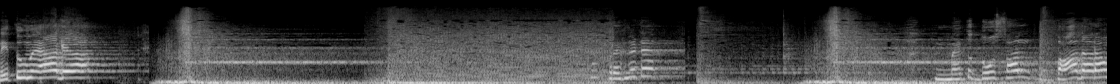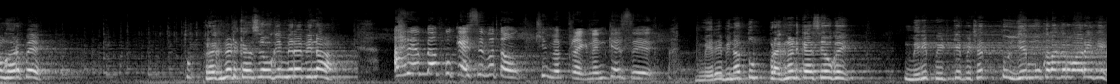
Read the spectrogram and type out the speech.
नीतू मैं आ गया। प्रेग्नेंट है? मैं तो दो साल बाद आ रहा हूँ घर पे। तू प्रेग्नेंट कैसे होगी मेरे बिना? अरे अब मैं आपको कैसे बताऊँ कि मैं प्रेग्नेंट कैसे? मेरे बिना तुम प्रेग्नेंट कैसे हो गई? मेरी पीठ के पीछे तू ये मुकरा करवा रही थी।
